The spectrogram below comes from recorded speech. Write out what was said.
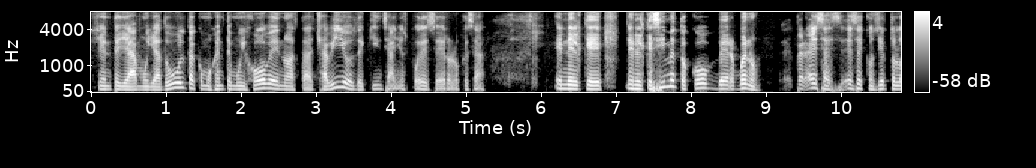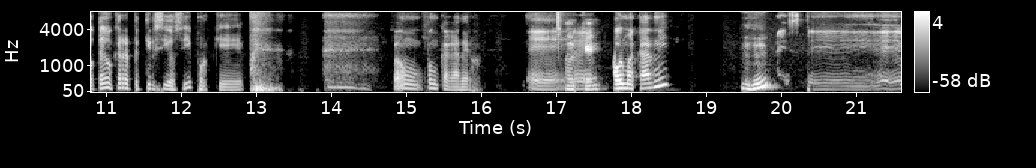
gente ya muy adulta, como gente muy joven, o hasta chavillos de 15 años puede ser, o lo que sea. En el que, en el que sí me tocó ver, bueno, pero ese, ese concierto lo tengo que repetir sí o sí porque fue, un, cagadero. Eh, Paul McCartney este,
